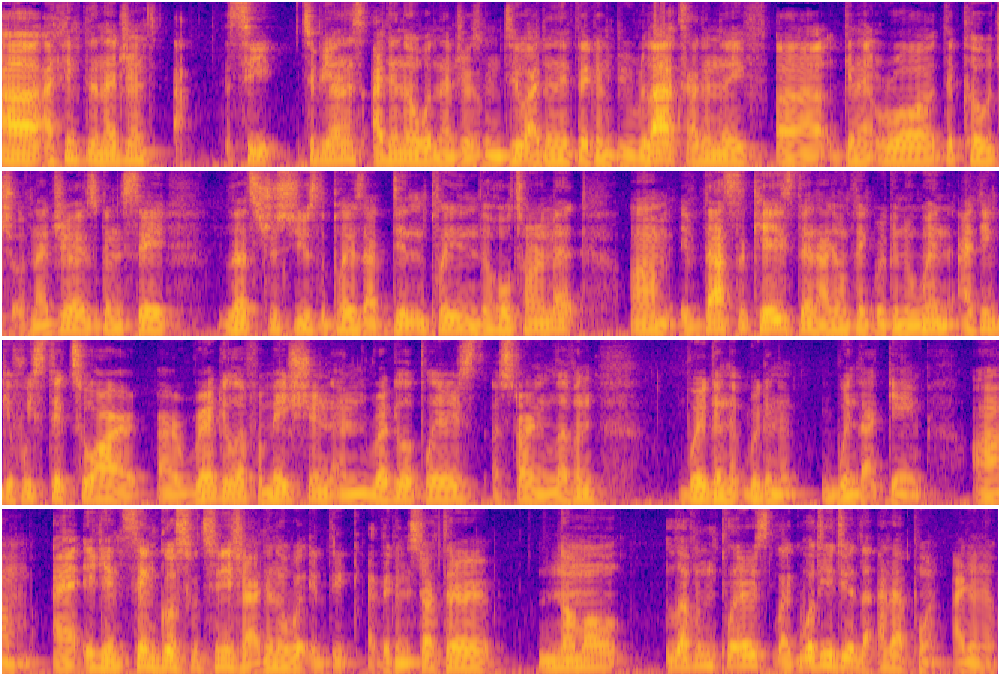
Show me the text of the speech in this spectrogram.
Uh, I think the Nigerians. See, to be honest, I don't know what Nigeria's going to do. I don't know if they're going to be relaxed. I don't know if uh, Gernot Rohr, the coach of Nigeria, is going to say, let's just use the players that didn't play in the whole tournament. Um, if that's the case, then I don't think we're going to win. I think if we stick to our, our regular formation and regular players starting eleven, we're gonna we're gonna win that game. Um, I, again, same goes for Tunisia. I don't know what if they, are they going to start their normal eleven players. Like, what do you do at that, point? I don't know.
